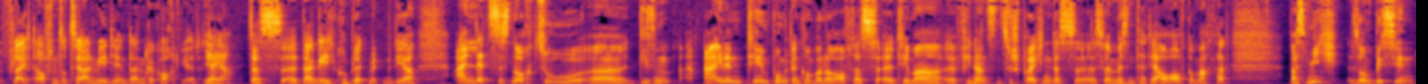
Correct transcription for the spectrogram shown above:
vielleicht auf den sozialen Medien dann gekocht wird. Ja, ja, das, äh, da gehe ich komplett mit dir. Ein letztes noch zu äh, diesem einen Themenpunkt, dann kommen wir noch auf das Thema Finanzen zu sprechen, das äh, Sven Missentat ja auch aufgemacht hat. Was mich so ein bisschen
